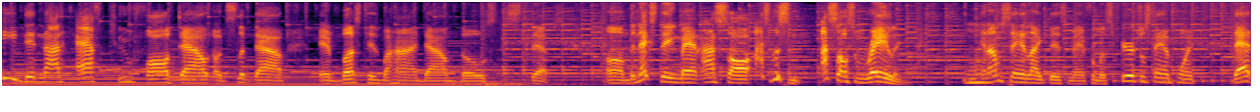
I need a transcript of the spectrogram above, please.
he did not have to fall down or slip down and bust his behind down those steps. Um, the next thing, man, I saw, I listen, I saw some railing. Mm. And I'm saying like this, man, from a spiritual standpoint, that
